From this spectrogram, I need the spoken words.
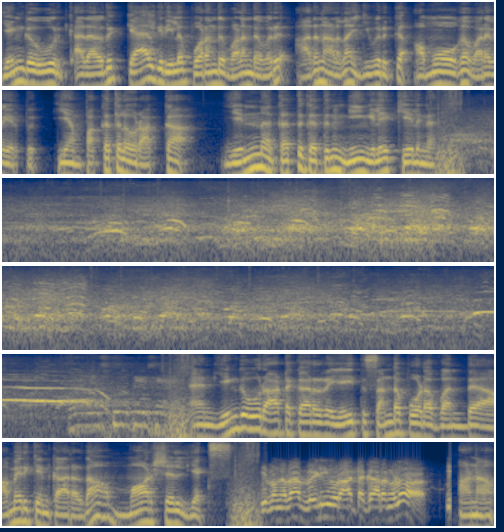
எங்க ஊர் அதாவது கேல்கரியில பிறந்து வளர்ந்தவர் அதனால தான் இவருக்கு அமோக வரவேற்பு. என் பக்கத்துல ஒரு அக்கா என்ன கத்து கத்துன்னு நீங்களே கேளுங்க. அண்ட் எங்க ஊர் ஆட்டக்காரரை எய்த்து சண்டை போட வந்த அமெரிக்கன்காரர் தான் மார்ஷல் எக்ஸ் இவங்க தான் வெளியூர் ஆட்டக்காரங்களோ? ஆனால்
